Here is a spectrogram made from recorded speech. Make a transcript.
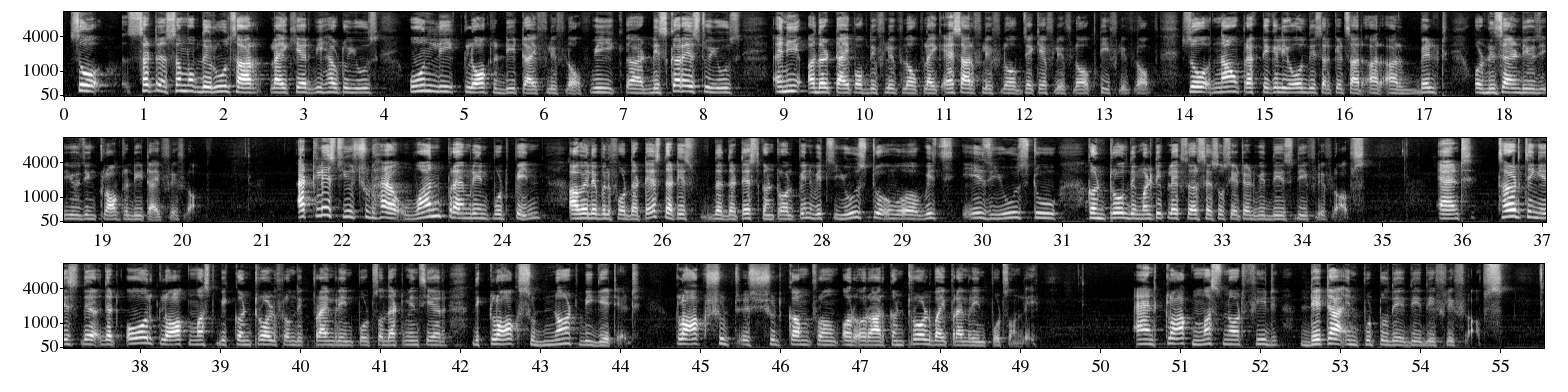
So, certain some of the rules are like here we have to use only clocked D type flip flop. We uh, discourage to use any other type of the flip flop like SR flip flop, JK flip flop, T flip flop. So, now practically all the circuits are, are, are built or designed using, using clocked D type flip flop. At least you should have one primary input pin available for the test that is the, the test control pin which used to uh, which is used to control the multiplexers associated with these D flip flops. And third thing is the, that all clock must be controlled from the primary input. So, that means here the clock should not be gated clock should should come from or, or are controlled by primary inputs only and clock must not feed data input to the, the, the flip flops.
